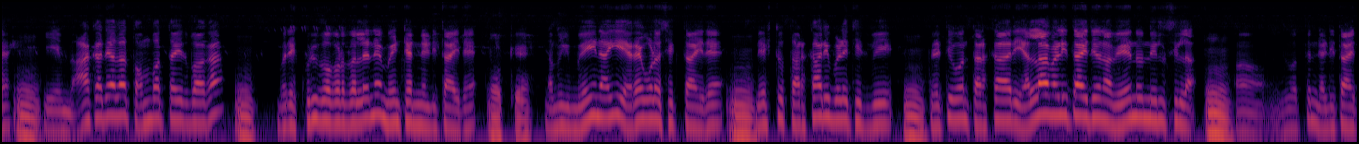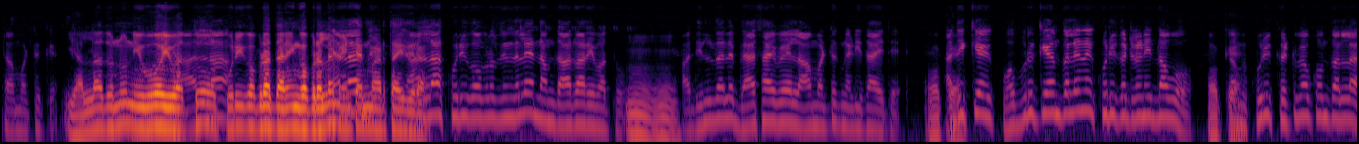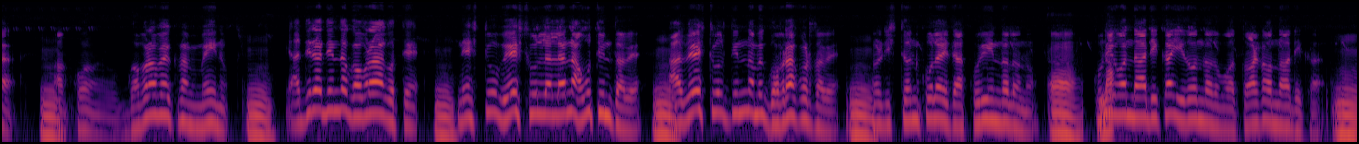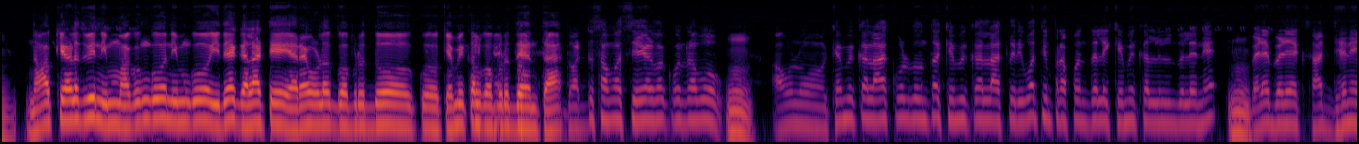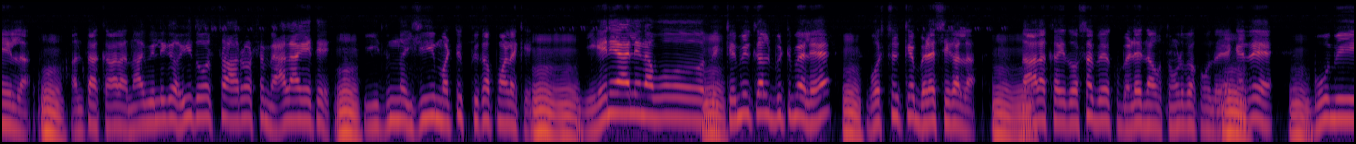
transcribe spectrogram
ಹಾಕದೆ ಅಲ್ಲ ತೊಂಬತ್ತೈದು ಭಾಗ. ಬರೀ ಕುರಿ ಗೊಬ್ಬರದಲ್ಲೇ ಮೇಂಟೈನ್ ನಡೀತಾ ಇದೆ. ಓಕೆ ನಮಗೆ ಮೇನ್ ಆಗಿ ಎರೆಹುಳ ಸಿಗ್ತಾ ಇದೆ. ನೆಕ್ಸ್ಟ್ ತರಕಾರಿ ಬೆಳಿತಿದ್ವಿ. ಪ್ರತಿ ಒಂದ್ ತರಕಾರಿ ಎಲ್ಲಾ ಬೆಳಿತಾ ಇದೀವಿ ನಾವೇನು ನಿಲ್ಸಿಲ್ಲ. ಹಾ, ಇವತ್ತು ನಡೀತಾ ಆಯ್ತು ಆ ಮಟ್ಟಕ್ಕೆ. ಎಲ್ಲದನ್ನು ನೀವು ಇವತ್ತು ಕುರಿ ಗೊಬ್ಬರ ದನ ಗೊಬ್ಬರ ಎಲ್ಲ ಮೇಂಟೈನ್ ಮಾಡ್ತಾ ಇದ್ದೀರಾ ಎಲ್ಲಾ ಕುರಿ ಗೊಬ್ಬರದಿಂದಲೇ ನಮ್ದು ಆಧಾರ ಇವತ್ತು. ಅದಿಲ್ದಲೆ ಬೇಸಾಯವೇ ಇಲ್ಲ ಆ ಮಟ್ಟಕ್ಕೆ ನಡೀತಾ ಇದೆ ಅದಕ್ಕೆ ಗೊಬ್ಬರಕ್ಕೆ ಅಂತಲೇ ಕುರಿ ಕಟ್ಕೊಂಡಿದ್ ನಾವು. ಕುರಿ ಕಟ್ಟಬೇಕು ಅಂತಲ್ಲ. ಗೊಬ್ಬರ ಬೇಕು ನಮ್ಗೆ ಮೇಯ್ನು ಹ್ಮ್. ಅದಿರೋದ್ರಿಂದ ಗೊಬ್ಬರ ಆಗುತ್ತೆ. ನೆಕ್ಸ್ಟ್ ವೇಸ್ಟ್ ಹುಲ್ ಎಲ್ಲ ಅವು ತಿಂತವೆ. ಆ ವೇಸ್ಟ್ ಹುಲ್ ತಿಂದು ನಮಗೆ ಗೊಬ್ಬರ ಕೊಡ್ತವೆ. ನೋಡಿ ಇಷ್ಟು ಅನುಕೂಲ ಐತೆ ಆ ಕುರಿಯಿಂದಲೂ ಕುರಿ ಒಂದ್ ಆದಿಕ ಇದೊಂದು ತೋಟ ಒಂದ್ ಆದಿಕ. ನಾವ್ ಕೇಳಿದ್ವಿ ನಿಮ್ ಮಗಂಗೂ ನಿಮ್ಗೂ ಇದೇ ಗಲಾಟೆ ಎರೆಹುಳ ಗೊಬ್ಬರದ್ದು ಕೆಮಿಕಲ್ ಗೊಬ್ಬರದ್ದೇ ಅಂತ. ದೊಡ್ಡ ಸಮಸ್ಯೆ ಹೇಳ್ಬೇಕು ಅಂದ್ರೆ ಹ್ಮ್. ಅವನು ಕೆಮಿಕಲ್ ಹಾಕೊಡ್ದು ಅಂತ ಕೆಮಿಕಲ್ ಹಾಕ್ತಾರೆ. ಇವತ್ತಿನ ಪ್ರಪಂಚದಲ್ಲಿ ಕೆಮಿಕಲ್ ಇಲ್ದಲೇನೆ ಬೆಳೆ ಬೆಳೆಯಕ್ ಸಾಧ್ಯನೇ ಇಲ್ಲ. ಅಂತ ಕಾಲ. ನಾವ್ ಇಲ್ಲಿಗೆ ಐದು ವರ್ಷ ಆರು ವರ್ಷ ಮ್ಯಾಲ ಆಗೈತೆ. ಇದನ್ನ ಈ ಮಟ್ಟಕ್ಕೆ ಪಿಕಪ್ ಮಾಡಕ್ಕೆ. ಏನೇ ಆಗ್ಲಿ ನಾವು ಕೆಮಿಕಲ್ ಬಿಟ್ಟ ಮೇಲೆ ವರ್ಷಕ್ಕೆ ಬೆಳೆ ಸಿಗಲ್ಲ. ನಾಲ್ಕೈದು ವರ್ಷ ಬೇಕು ಬೆಳೆ ನಾವು ನೋಡ್ಬೇಕು ಅಂದ್ರೆ. ಯಾಕಂದ್ರೆ ಭೂಮಿ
